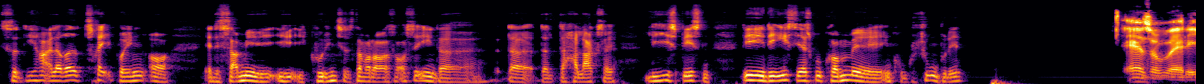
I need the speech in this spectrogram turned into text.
så de har allerede tre point, og ja, det samme i, i, i Corinthians, der var der også, også en, der, der, der, der har lagt sig lige i spidsen. Det er det eneste, jeg skulle komme med en konklusion på det. Ja, så er det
